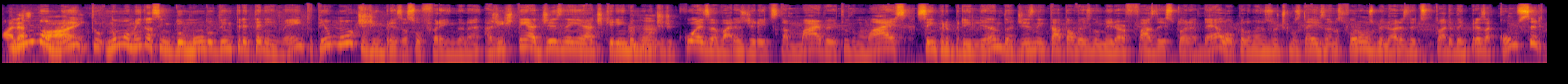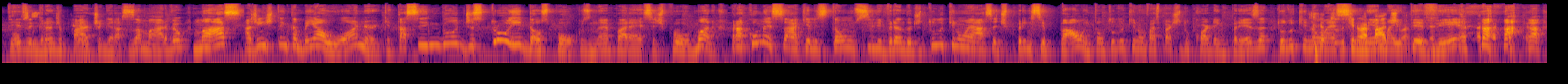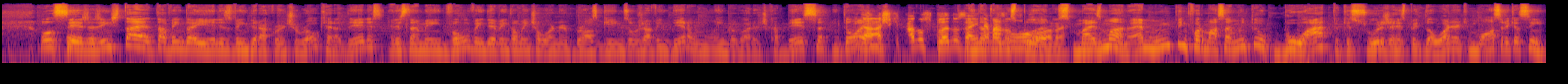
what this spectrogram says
Olha no só, momento, hein? no momento assim do mundo do entretenimento, tem um monte de empresas sofrendo, né? A gente tem a Disney adquirindo uhum. um monte de coisa, vários direitos da Marvel e tudo mais, sempre brilhando. A Disney tá talvez no melhor fase da história dela, ou pelo menos os últimos 10 anos foram os melhores da história da empresa, com certeza, em grande parte graças a Marvel. Mas a gente tem também a Warner, que tá sendo destruída aos poucos, né? Parece. Tipo, mano, para começar, que eles estão se livrando de tudo que não é asset principal, então tudo que não faz parte do core da empresa, tudo que não é cinema não é e TV. Ou seja, a gente tá, tá vendo aí eles venderam a Crunchyroll, que era deles. Eles também vão vender eventualmente a Warner Bros. Games, ou já venderam, não lembro agora de cabeça. Então gente, Acho que tá nos planos ainda, ainda tá mas nos rolou, planos. Né? Mas, mano, é muita informação, é muito boato que surge a respeito da Warner que mostra que, assim,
